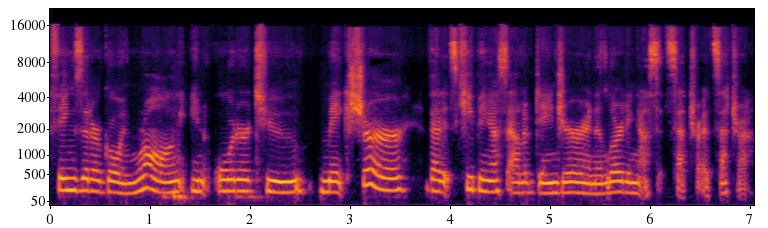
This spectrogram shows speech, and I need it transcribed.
things that are going wrong in order to make sure that it's keeping us out of danger and alerting us, etc., etc.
